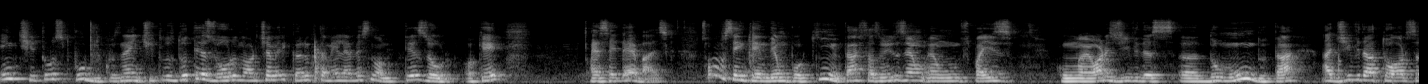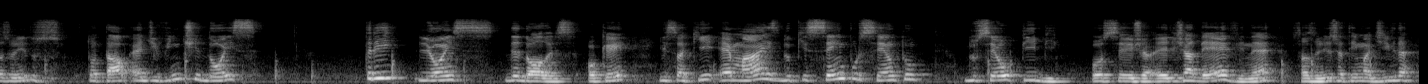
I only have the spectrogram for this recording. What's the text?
em títulos públicos, né? em títulos do Tesouro norte-americano, que também leva esse nome, Tesouro, ok? Essa é a ideia básica. Só para você entender um pouquinho, tá? Estados Unidos é um, é um dos países com maiores dívidas uh, do mundo, tá? A dívida atual dos Estados Unidos total é de 22 trilhões de dólares, ok? Isso aqui é mais do que 100% do seu PIB, ou seja, ele já deve, né? Os Estados Unidos já tem uma dívida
